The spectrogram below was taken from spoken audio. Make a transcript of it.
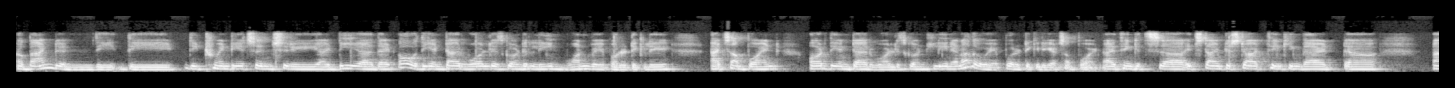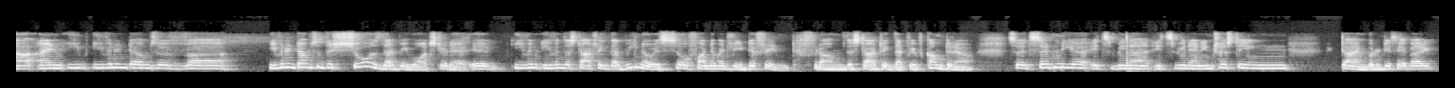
abandon the the the 20th century idea that oh the entire world is going to lean one way politically at some point or the entire world is going to lean another way politically at some point i think it's uh, it's time to start thinking that uh, uh, and e- even in terms of uh, even in terms of the shows that we watch today, uh, even even the Star Trek that we know is so fundamentally different from the Star Trek that we've come to know. So it's certainly a, it's been a it's been an interesting time, wouldn't you say, Barry?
